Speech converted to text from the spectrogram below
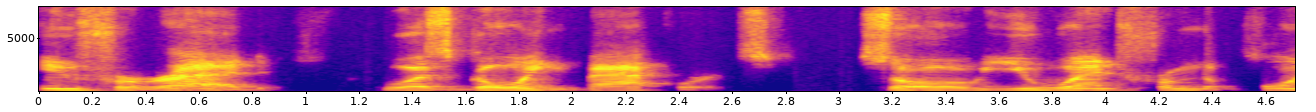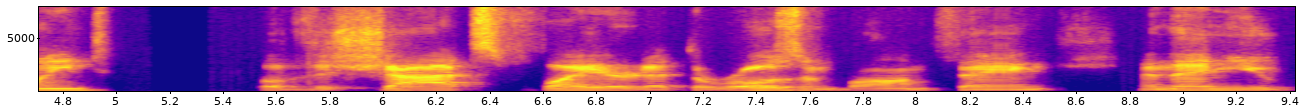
infrared was going backwards. So you went from the point of the shots fired at the Rosenbaum thing, and then you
